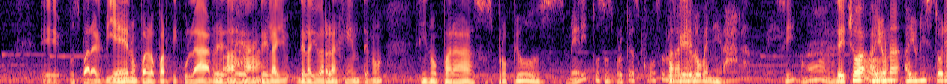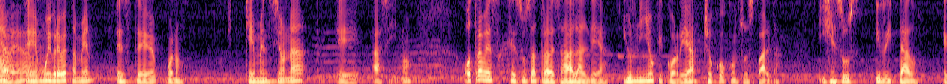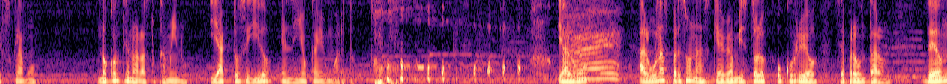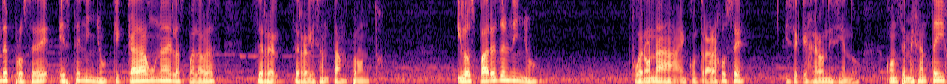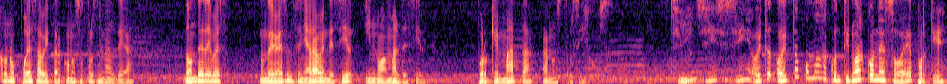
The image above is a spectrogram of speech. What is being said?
eh, pues para el bien o para lo particular de, de- del ayudar a la gente, ¿no? Sino para sus propios méritos, sus propias cosas. Para que, lo veneraran. Sí. No, De hecho, eso- hay una, hay una historia ver, eh, muy breve también, este, bueno, que, que menciona eh, así, ¿no? Otra vez Jesús atravesaba la aldea y un niño que corría chocó con su espalda. Y Jesús, irritado, exclamó, no continuarás tu camino. Y acto seguido, el niño cayó muerto. y algún- algunas personas que habían visto lo que ocurrió se preguntaron, ¿de dónde procede este niño que cada una de las palabras se, se realizan tan pronto? Y los padres del niño fueron a encontrar a José y se quejaron diciendo, con semejante hijo no puedes habitar con nosotros en la aldea, donde debes, debes enseñar a bendecir y no a maldecir, porque mata a nuestros hijos. Sí, sí, sí, sí. Ahorita, ahorita vamos a continuar con eso, ¿eh? Porque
